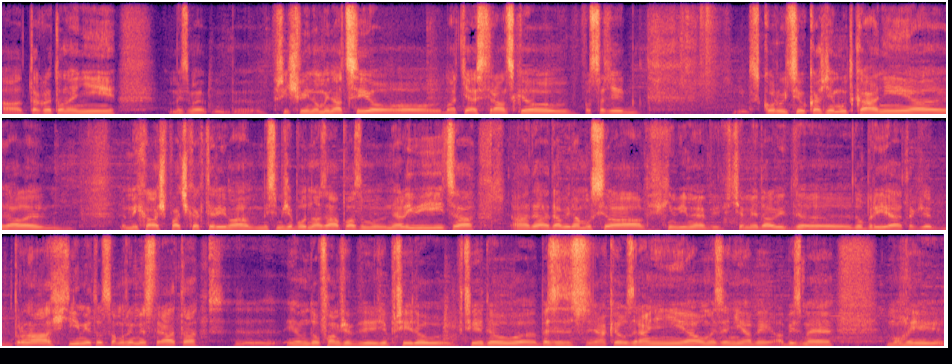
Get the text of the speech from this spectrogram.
a takhle to není. My jsme přišli nominaci o, o Matěje Stránského v podstatě skorující o každém utkání, ale Michal Špačka, který má, myslím, že bod na zápas neli víc a, a Davida Musila, všichni víme, v čem je David eh, dobrý, a takže pro náš tým je to samozřejmě ztráta. Eh, jenom doufám, že, že přijedou, přijedou eh, bez nějakého zranění a omezení, aby, aby jsme mohli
